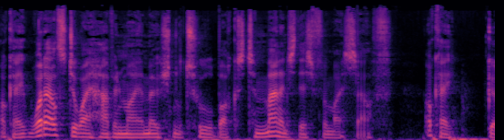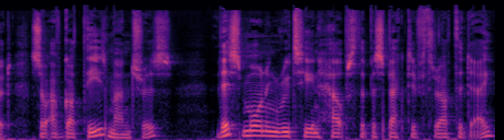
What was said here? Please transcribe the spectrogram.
Okay, what else do I have in my emotional toolbox to manage this for myself? Okay, good. So I've got these mantras. This morning routine helps the perspective throughout the day.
